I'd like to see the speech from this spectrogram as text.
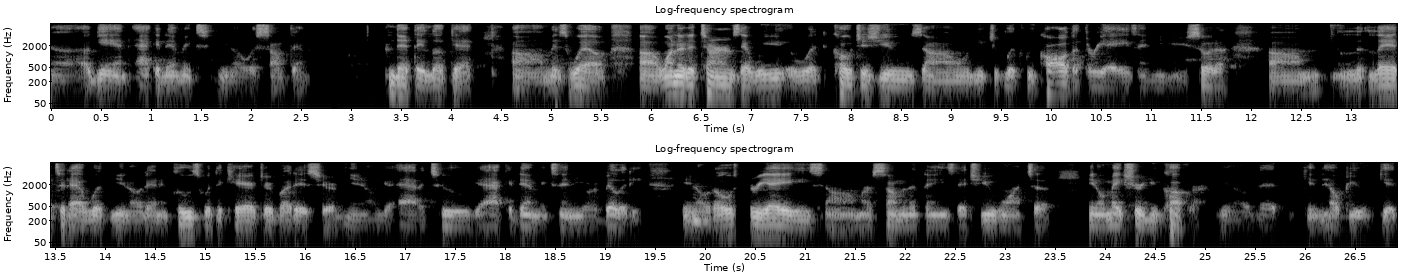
uh, again, academics, you know, is something that they look at um, as well. Uh, one of the terms that we, what coaches use, um, what we call the three A's, and you, you sort of um, led to that. With you know that includes with the character, but it's your you know your attitude, your academics, and your ability. You know those three A's um, are some of the things that you want to you know make sure you cover. You know that can help you get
